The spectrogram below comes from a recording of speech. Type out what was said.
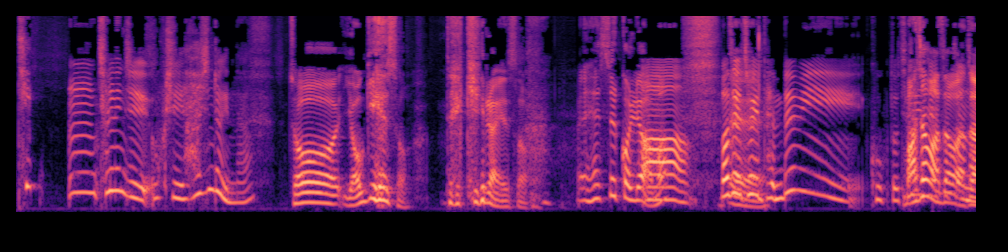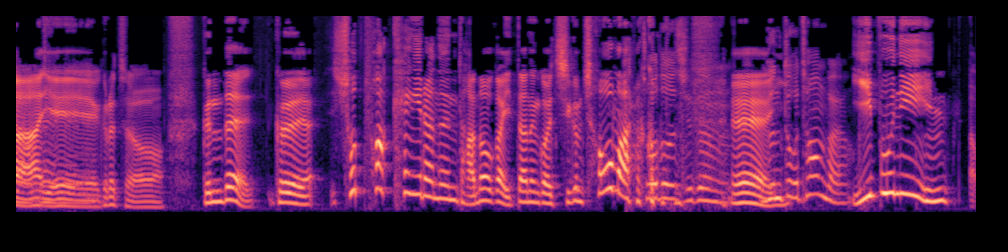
틱톡 챌린지 혹시 하신 적 있나요? 저 여기에서 데키라에서 했을걸요 아마. 아, 맞아요. 네. 저희 뱀뱀이 곡도 맞아 맞아 맞아 했었잖아요. 네, 예, 네. 예 그렇죠 근데 그 숏확행이라는 단어가 있다는 걸 지금 처음 알았거든요 저도 지금 예, 눈 이- 뜨고 처음 봐요. 이분이 인... 아,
